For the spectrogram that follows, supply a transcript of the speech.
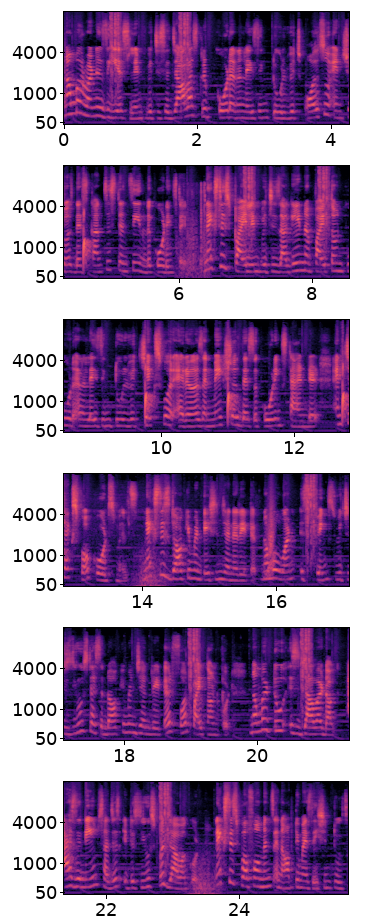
Number one is ESLint, which is a JavaScript code analyzing tool, which also ensures there's consistency in the coding style. Next is PyLint, which is again a Python code analyzing tool, which checks for errors and makes sure there's a coding standard and checks for code smells. Next is documentation generator. Number one is Sphinx, which is used as a document generator for Python code. Number two is JavaDoc. As the name suggests, it is used for Java code. Next is performance and optimization tools.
